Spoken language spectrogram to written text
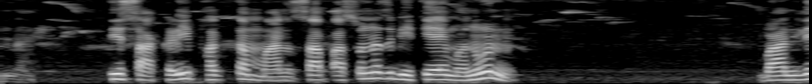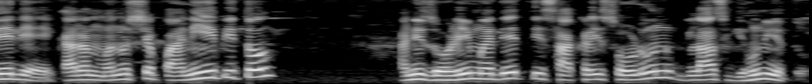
नाही. ती साखळी फक्त माणसापासूनच भीती आहे म्हणून बांधलेली आहे. कारण मनुष्य पाणीही पितो आणि झोळीमध्ये ती साखळी सोडून ग्लास घेऊन येतो.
